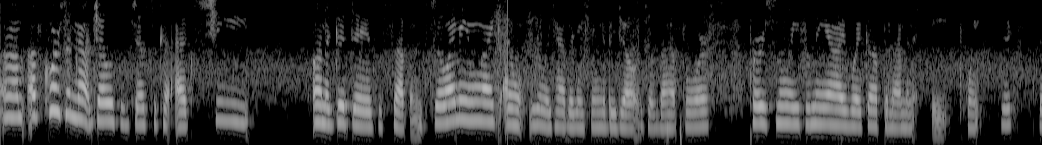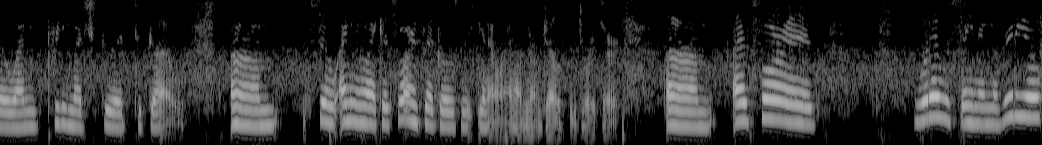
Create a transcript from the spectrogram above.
um, of course I'm not jealous of Jessica X. She, on a good day, is a 7. So, I mean, like, I don't really have anything to be jealous of that for. Personally, for me, I wake up and I'm an 8.6, so I'm pretty much good to go. Um, so, I mean, like, as far as that goes, you know, I have no jealousy towards her. Um, as far as what I was saying in the video,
